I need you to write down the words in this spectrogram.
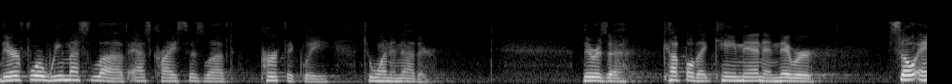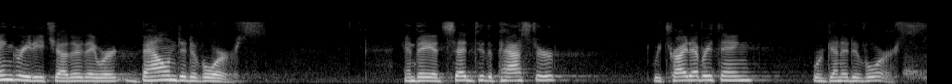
Therefore, we must love as Christ has loved perfectly to one another there was a couple that came in and they were so angry at each other they were bound to divorce. And they had said to the pastor, We tried everything, we're going to divorce.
